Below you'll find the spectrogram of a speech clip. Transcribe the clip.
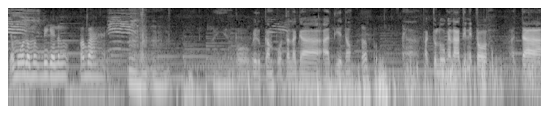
tumulong magbigay ng pabahay. Mhm, mhm. Ayan po, welcome po talaga ate, no? Opo. Ah, pagtulungan natin ito. At ah,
